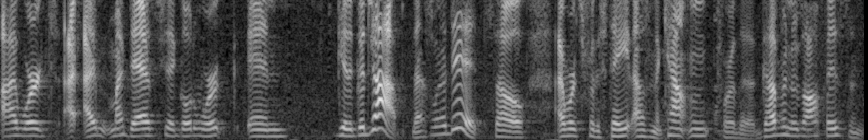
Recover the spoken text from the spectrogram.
I worked I, I my dad said go to work and get a good job. That's what I did. So I worked for the state. I was an accountant for the governor's office and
